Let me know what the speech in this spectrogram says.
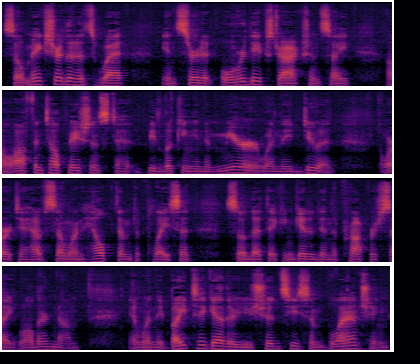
So make sure that it's wet, insert it over the extraction site. I'll often tell patients to be looking in a mirror when they do it or to have someone help them to place it so that they can get it in the proper site while they're numb. And when they bite together, you should see some blanching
